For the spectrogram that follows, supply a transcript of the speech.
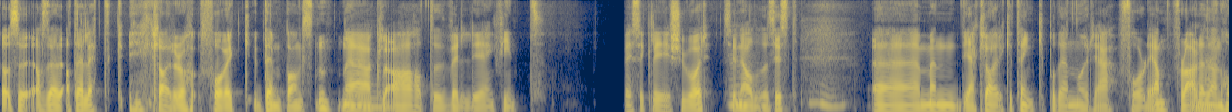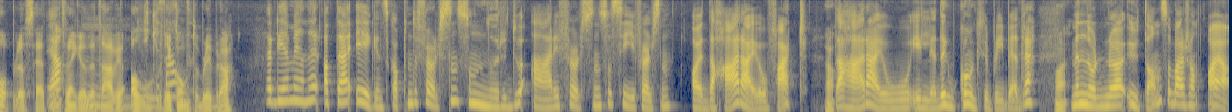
altså, altså, At jeg lett klarer å få vekk dempe angsten. Når jeg har, har hatt det veldig fint basically i sju år, siden jeg hadde det sist. Uh, men jeg klarer ikke tenke på det når jeg får det igjen. For da er det den håpløsheten. Ja. Jeg tenker at dette her vil aldri komme til å bli bra. Det er det jeg mener, at det er egenskapen til følelsen. Så når du er i følelsen, så sier følelsen Oi, det her er jo fælt. Ja. Det her er jo ille. Det kommer ikke til å bli bedre. Nei. Men når du er utdannet, så bare sånn Å ja,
